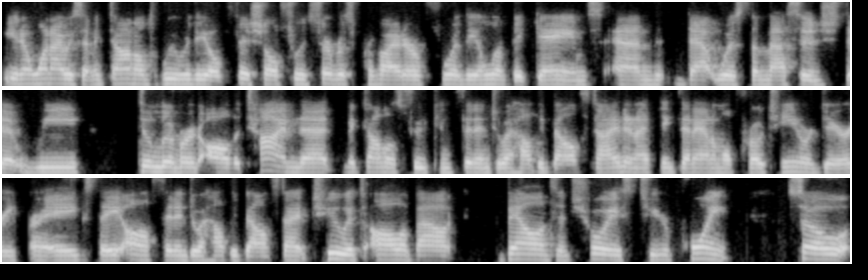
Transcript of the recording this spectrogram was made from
You know, when I was at McDonald's, we were the official food service provider for the Olympic Games. And that was the message that we delivered all the time that McDonald's food can fit into a healthy, balanced diet. And I think that animal protein or dairy or eggs, they all fit into a healthy, balanced diet too. It's all about balance and choice, to your point. So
